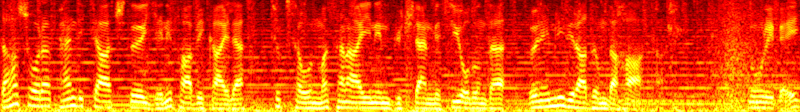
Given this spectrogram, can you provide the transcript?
Daha sonra Pendik'te açtığı yeni fabrikayla Türk savunma sanayinin güçlenmesi yolunda önemli bir adım daha atar. Nuri Bey,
